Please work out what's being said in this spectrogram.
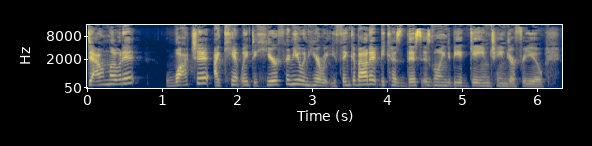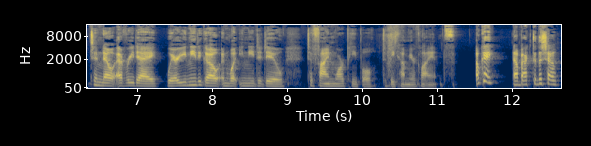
download it Watch it. I can't wait to hear from you and hear what you think about it because this is going to be a game changer for you to know every day where you need to go and what you need to do to find more people to become your clients. Okay, now back to the show.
